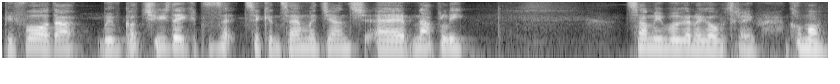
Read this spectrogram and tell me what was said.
before that, we've got Tuesday to, to contend with Jan, uh, Napoli. Tell me we're going to go through. Come on.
